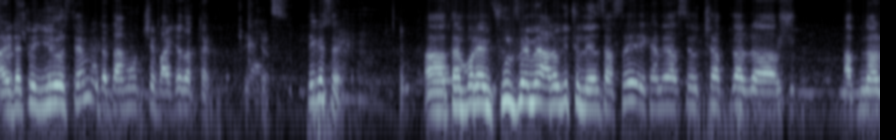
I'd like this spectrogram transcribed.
আর এটা হচ্ছে ইউএসএম এটার দাম হচ্ছে বাইশ হাজার টাকা। ঠিক আছে। ঠিক আছে? আহ, তারপরে ফুল ফ্রেমের আরও কিছু লেন্স আছে। এখানে আছে হচ্ছে আপনার আহ, আপনার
